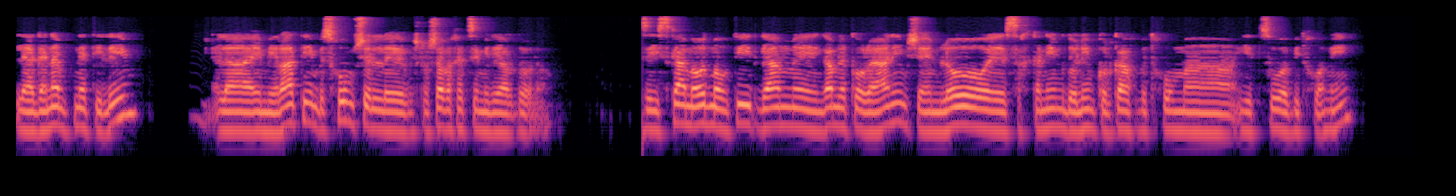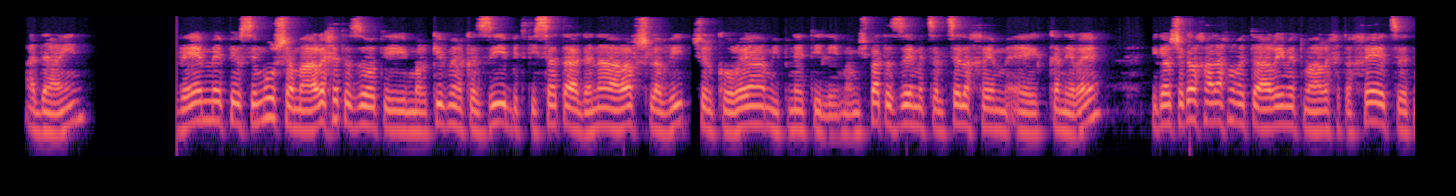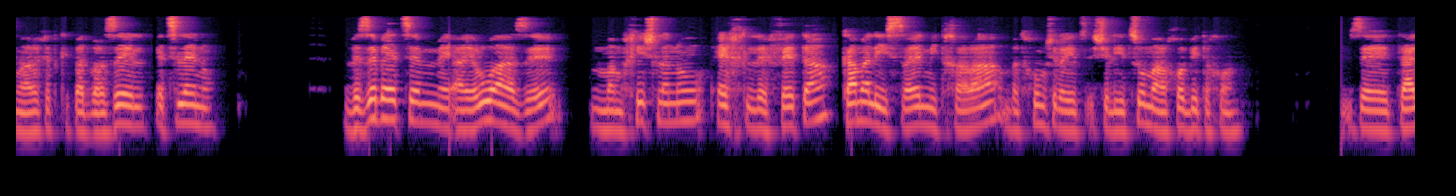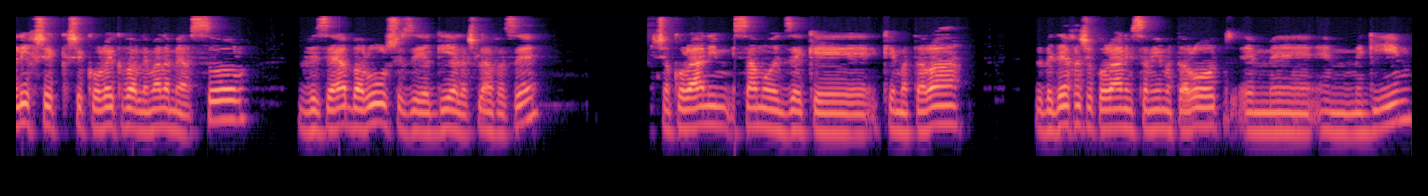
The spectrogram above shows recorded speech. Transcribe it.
להגנה מפני טילים לאמירתים בסכום של 3.5 אה, מיליארד דולר. זו עסקה מאוד מהותית גם, אה, גם לקוריאנים שהם לא שחקנים גדולים כל כך בתחום הייצוא הביטחוני עדיין והם אה, פרסמו שהמערכת הזאת היא מרכיב מרכזי בתפיסת ההגנה הרב שלבית של קוריאה מפני טילים. המשפט הזה מצלצל לכם אה, כנראה בגלל שככה אנחנו מתארים את מערכת החץ ואת מערכת כיפת ברזל אצלנו. וזה בעצם האירוע הזה ממחיש לנו איך לפתע קמה לישראל מתחרה בתחום של, היצ... של ייצוא מערכות ביטחון. זה תהליך ש... שקורה כבר למעלה מעשור וזה היה ברור שזה יגיע לשלב הזה, שהקוריאנים שמו את זה כ... כמטרה ובדרך כלל כשקוריאנים שמים מטרות הם, הם מגיעים.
